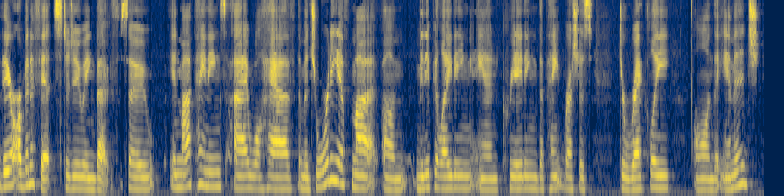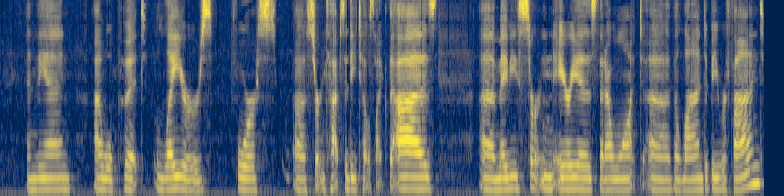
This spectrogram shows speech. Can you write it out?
there are benefits to doing both. So in my paintings, I will have the majority of my um, manipulating and creating the paint brushes directly on the image and then I will put layers for uh, certain types of details like the eyes, uh, maybe certain areas that I want uh, the line to be refined.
